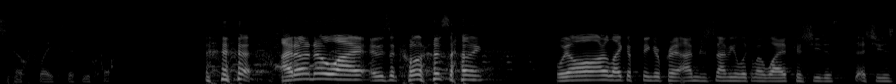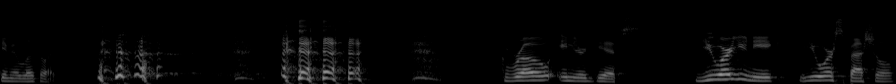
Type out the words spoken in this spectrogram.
snowflakes, if you will. I don't know why. It was a quote of something. We all are like a fingerprint. I'm just not even looking at my wife because she just she just gave me a look like. Grow in your gifts. You are unique. You are special.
